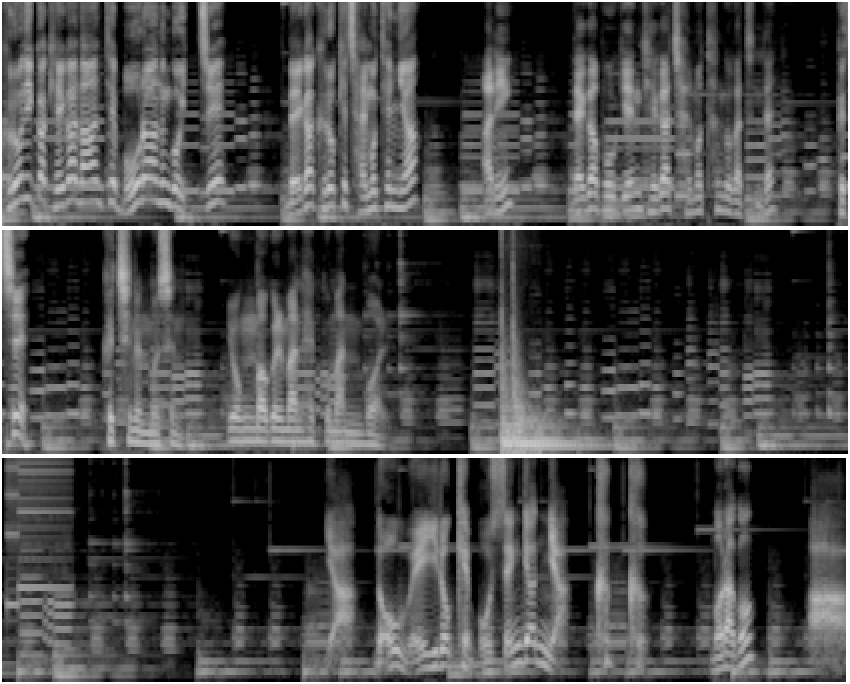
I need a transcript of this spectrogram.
그러니까 걔가 나한테 뭐라 하는 거 있지? 내가 그렇게 잘못했냐? 아니, 내가 보기엔 걔가 잘못한 것 같은데. 그치? 그치는 무슨 욕 먹을만 했구만 뭘. 야, 너 왜 이렇게 못생겼냐? 크크. 뭐라고? 아,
